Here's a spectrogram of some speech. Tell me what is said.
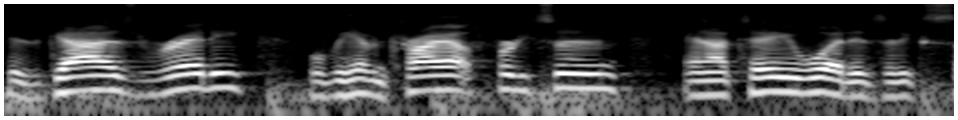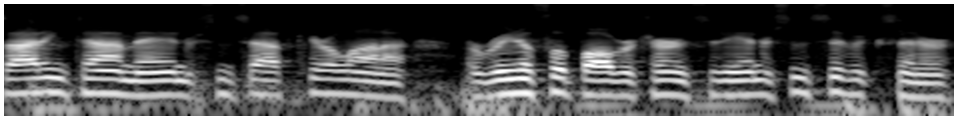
his guys ready. We'll be having tryouts pretty soon. And I tell you what, it's an exciting time in Anderson, South Carolina. Arena football returns to the Anderson Civic Center.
